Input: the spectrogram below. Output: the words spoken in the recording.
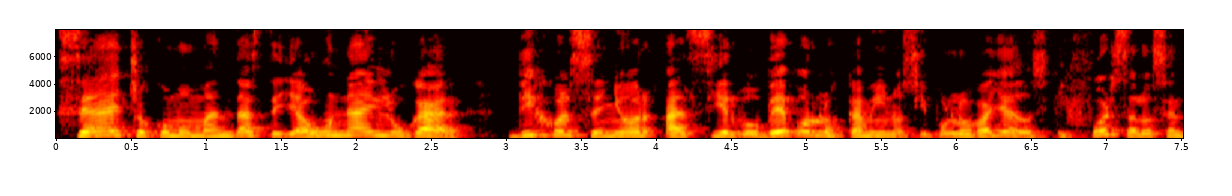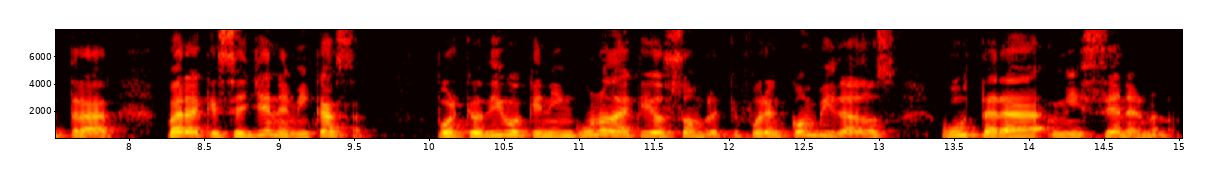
se ha hecho como mandaste y aún hay lugar. Dijo el Señor al siervo, ve por los caminos y por los vallados y fuérzalos a entrar para que se llene mi casa. Porque os digo que ninguno de aquellos hombres que fueren convidados gustará mi cena, hermano.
